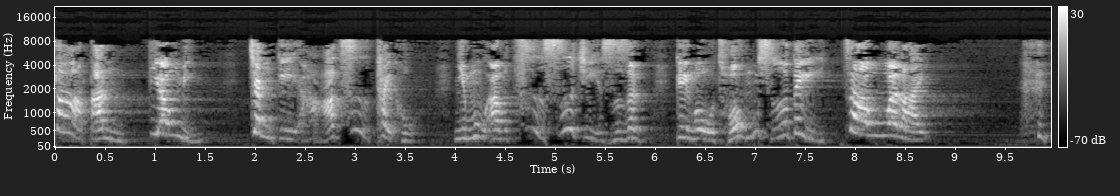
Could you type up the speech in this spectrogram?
大胆刁民，将给阿次太后，你母后自私节之人，给我从实的招过来。哼！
